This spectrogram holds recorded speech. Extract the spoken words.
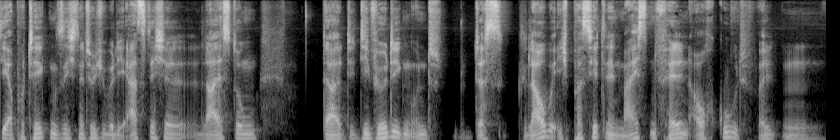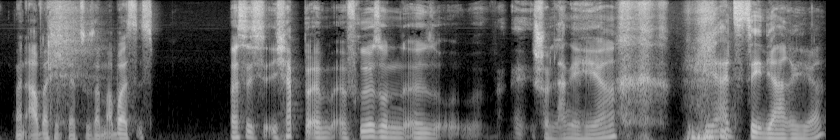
Die Apotheken sich natürlich über die ärztliche Leistung da die, die würdigen und das, glaube ich, passiert in den meisten Fällen auch gut, weil mhm. man arbeitet ja zusammen. Aber es ist was ich, ich habe ähm, früher so ein, äh, so, äh, schon lange her, mehr als zehn Jahre her,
